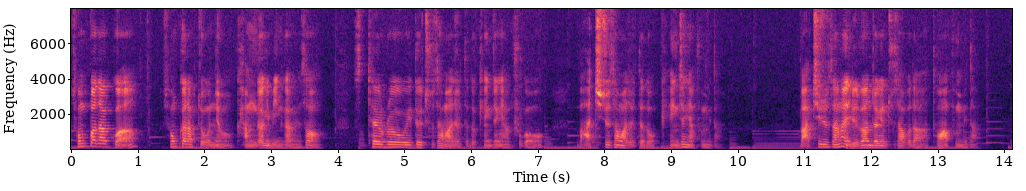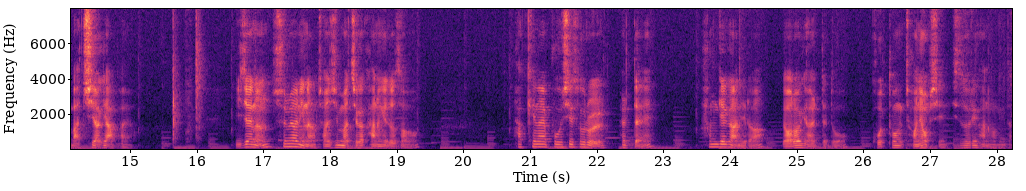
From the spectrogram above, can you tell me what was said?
손바닥과 손가락 쪽은요, 감각이 민감해서 스테로이드 주사 맞을 때도 굉장히 아프고, 마취 주사 맞을 때도 굉장히 아픕니다. 마취 주사는 일반적인 주사보다 더 아픕니다. 마취약이 아파요. 이제는 수면이나 전신 마취가 가능해져서 하키나이프 시술을 할 때 한 개가 아니라 여러 개 할 때도 고통 전혀 없이 시술이 가능합니다.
